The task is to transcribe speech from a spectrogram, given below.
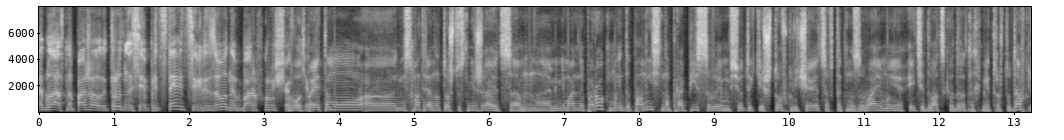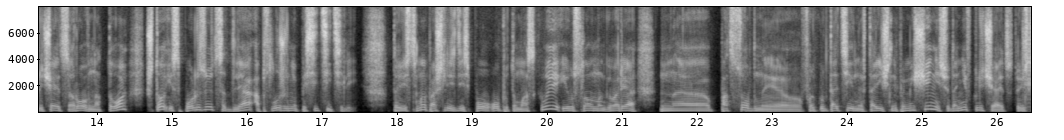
Согласна, пожалуй, трудно себе представить цивилизованный бар в Хрущевке. Вот, поэтому, э, несмотря на то, что снижается э, минимальный порог, мы дополнительно прописываем все-таки, что включается в так называемые эти 20 квадратных метров. Туда включается ровно то, что используется для обслуживания посетителей. То есть мы пошли здесь по опыту Москвы, и, условно говоря, э, подсобные, факультативные, вторичные помещения сюда не включаются. То есть,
